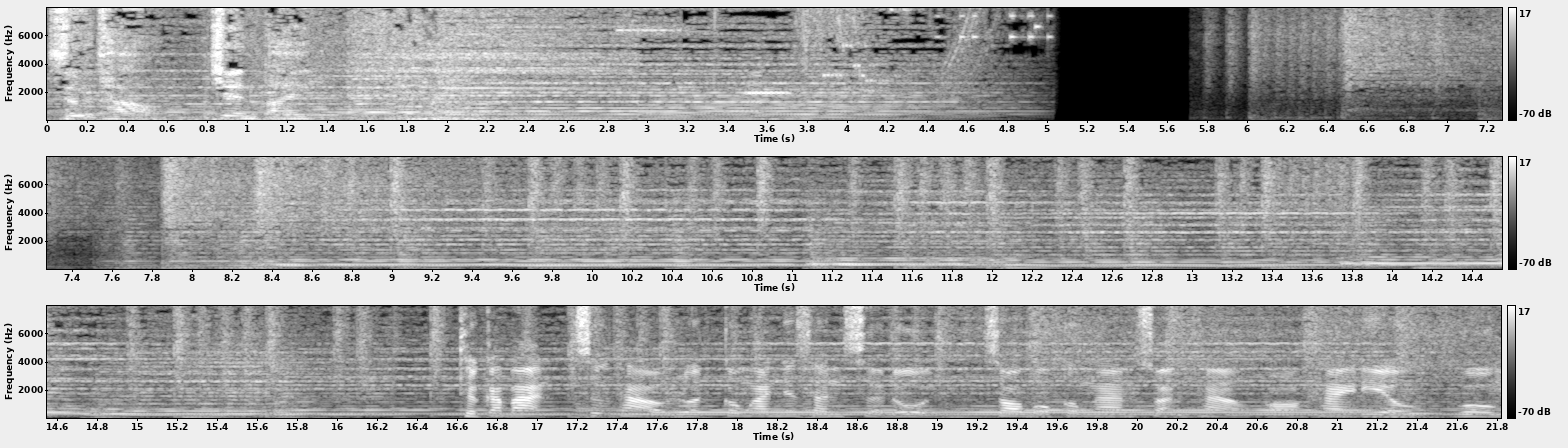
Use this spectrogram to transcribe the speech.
Dự thảo trên tay. Thưa các bạn, dự thảo luật công an nhân dân sửa đổi do Bộ Công an soạn thảo có hai điều gồm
